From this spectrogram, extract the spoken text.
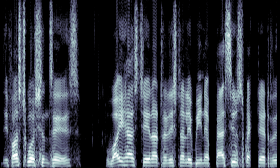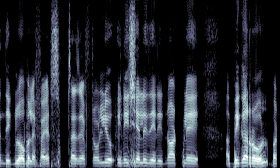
the first question says why has China traditionally been a passive spectator in the global affairs? As I've told you, initially they did not play a bigger role, but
